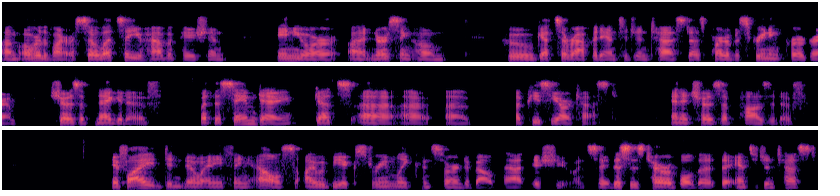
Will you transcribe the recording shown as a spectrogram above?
um, over the virus. So let's say you have a patient in your uh, nursing home who gets a rapid antigen test as part of a screening program, shows up negative, but the same day gets a, a, a, a PCR test and it shows up positive. If I didn't know anything else, I would be extremely concerned about that issue and say, this is terrible, the, the antigen test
